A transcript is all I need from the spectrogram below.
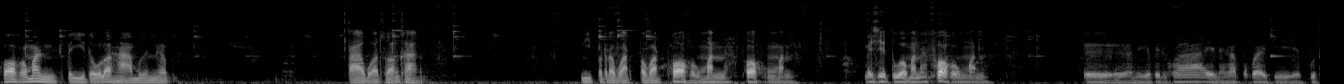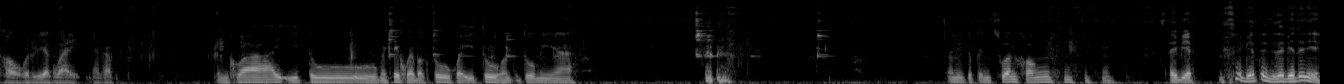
พ่อของมันตีโตละหาหมื่นครับ ตาบอดสองข้าง มีประวัติประวัติพ่อของมันนะพ่อของมัน ไม่ใช่ตัวมันนะพ่อของมัน เอออันนี้ก็เป็นควายนะครับควายที่ผู้เฒ่าเขาเลี้ยงไว้นะครับ เป็นควายอีตู ไม่ใช่ควายบักตู้ควายอีตู้มันเป็นตัวเมีย อันนี้ก็เป็นส่วนของไซเบียดไซเบียดนี่ไซเบียดด้วยนี่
